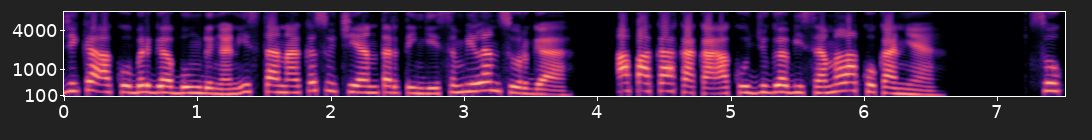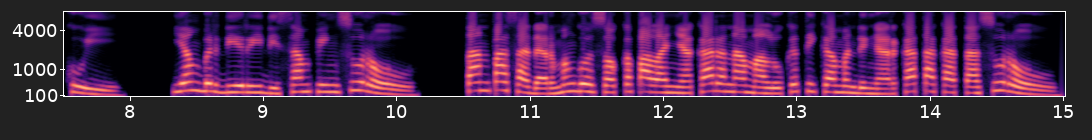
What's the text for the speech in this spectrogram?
jika aku bergabung dengan istana kesucian tertinggi sembilan surga, apakah kakak aku juga bisa melakukannya? Sukui, yang berdiri di samping Surou, tanpa sadar menggosok kepalanya karena malu ketika mendengar kata-kata Surou.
